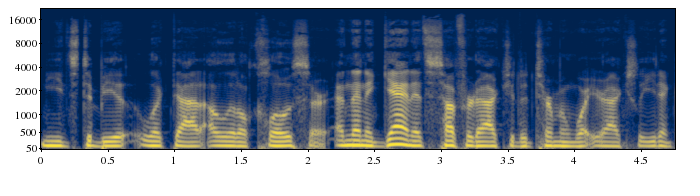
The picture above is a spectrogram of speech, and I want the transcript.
needs to be looked at a little closer. And then again, it's tougher to actually determine what you're actually eating.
